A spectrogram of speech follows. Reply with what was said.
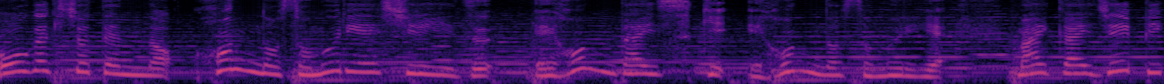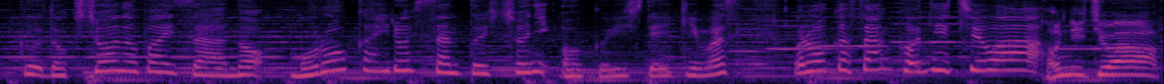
大垣書店の本のソムリエシリーズ絵本大好き絵本のソムリエ。毎回 JPIC 読書アドバイザーの諸岡博さんと一緒にお送りしていきます。諸岡さんこんにちは。こんにちは。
